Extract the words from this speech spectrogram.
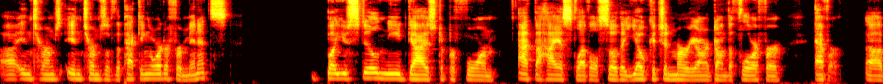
uh, in terms in terms of the pecking order for minutes. But you still need guys to perform at the highest level so that Jokic and Murray aren't on the floor for ever. Uh,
